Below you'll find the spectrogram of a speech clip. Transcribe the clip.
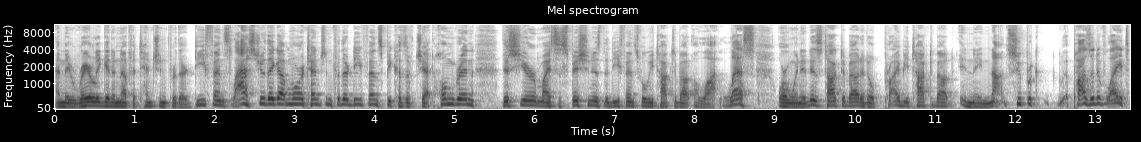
and they rarely get enough attention for their defense. Last year, they got more attention for their defense because of Chet Holmgren. This year, my suspicion is the defense will be talked about a lot less, or when it is talked about, it'll probably be talked about in a not super positive light,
